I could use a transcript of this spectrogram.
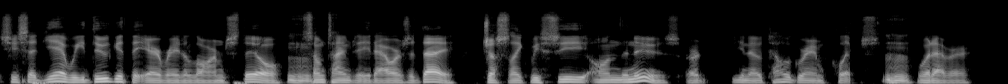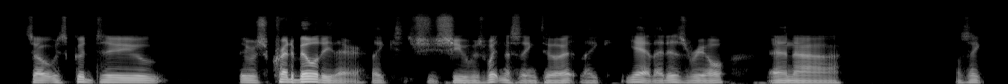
she said, "Yeah, we do get the air raid alarm still, Mhm. sometimes eight hours a day, just like we see on the news or you know telegram clips, hmm whatever." So it was good to. There was credibility there, like she she was witnessing to it. Like, yeah, that is real, and uh, I was like,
